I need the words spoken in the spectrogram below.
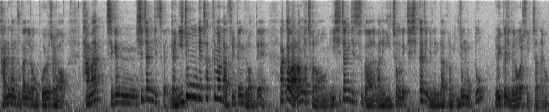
가능한 구간이라고 보여져요. 다만 지금 시장 지수가 그러니까 이 종목의 차트만 봤을 땐 그런데 아까 말한 것처럼 이 시장 지수가 만약에 2,570까지 밀린다 그럼 이 종목도 여기까지 내려갈 수 있잖아요.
